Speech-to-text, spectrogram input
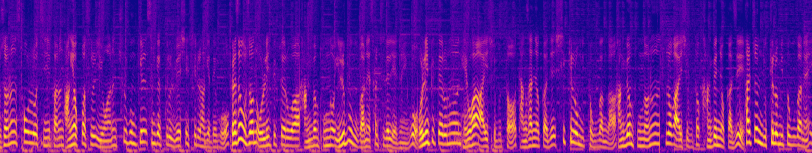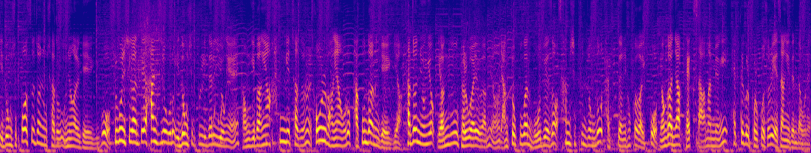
우선은 서울로 진입하는 광역버스를 이용하는 출근길 승객들을 위해 실시를 하게 되고 그래서 우선 올림픽대로와 강변북로 일부 구간에 설치될 예정이고 올림픽대로는 개화 IC부터 당산역까지 10km 구간과 강변북로는 수석 IC부터 강변역까지 8.6km 구간의 이동식 버스 전용차를 운영할 계획이고 출근 시간대에 한시적으로 이동식 분리대를 이용해 경기 방향 한 개 차선을 서울 방향으로 바꾼다는 계획이야. 사전 용역 연구 결과에 의하면 양쪽 구간 모두에서 30분 정도 단축되는 효과가 있고 연간 약 104만 명이 혜택을 볼 것으로 예상이 된다고 그래.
